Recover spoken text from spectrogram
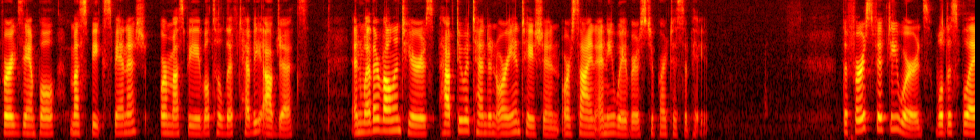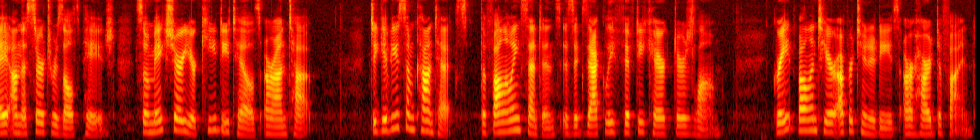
for example, must speak Spanish or must be able to lift heavy objects, and whether volunteers have to attend an orientation or sign any waivers to participate. The first 50 words will display on the search results page, so make sure your key details are on top. To give you some context, the following sentence is exactly 50 characters long. Great volunteer opportunities are hard to find.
